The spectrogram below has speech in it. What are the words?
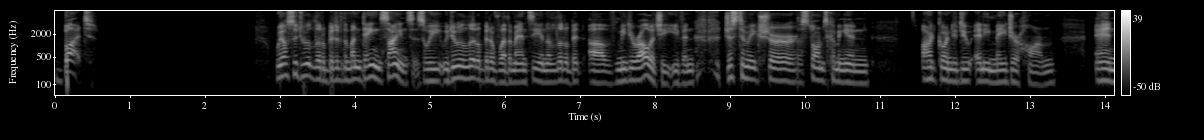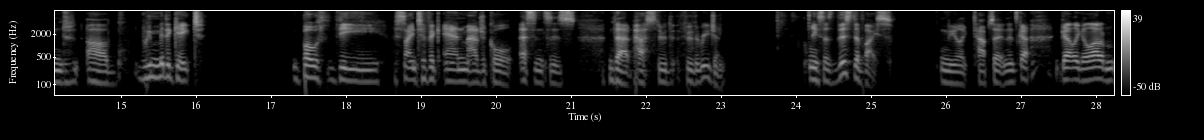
But we also do a little bit of the mundane sciences. We we do a little bit of weathermancy and a little bit of meteorology, even just to make sure the storms coming in aren't going to do any major harm, and uh, we mitigate both the scientific and magical essences that pass through the, through the region. And he says, "This device," and he like taps it, and it's got got like a lot of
